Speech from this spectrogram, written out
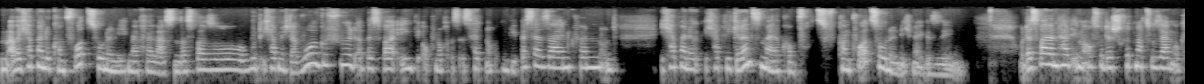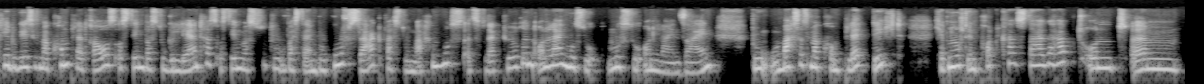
Ähm, aber ich habe meine Komfortzone nicht mehr verlassen. Das war so, gut, ich habe mich da wohl gefühlt, aber es war irgendwie auch noch, es, es hätte noch irgendwie besser sein können. Und ich habe meine, die Grenzen meiner Komfort Komfortzone nicht mehr gesehen. Und das war dann halt eben auch so der Schritt, mal zu sagen, okay, du gehst jetzt mal komplett raus aus dem, was du gelernt hast, aus dem, was du, was dein Beruf sagt, was du machen musst als Redakteurin. Online musst du, musst du online sein. Du machst das mal komplett dicht. Ich habe nur noch den Podcast da gehabt und ähm,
